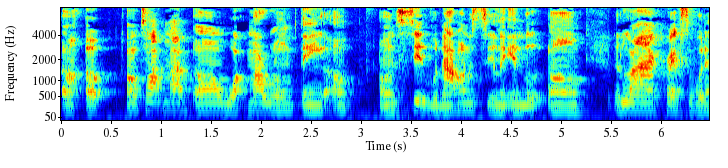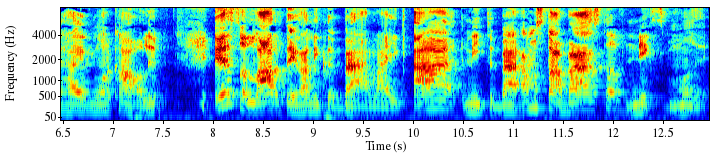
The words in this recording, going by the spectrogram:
uh, up on top of my um my room thing on on the ceiling, well not on the ceiling in the um the line cracks or whatever however you want to call it. It's a lot of things I need to buy. Like I need to buy. I'm gonna start buying stuff next month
